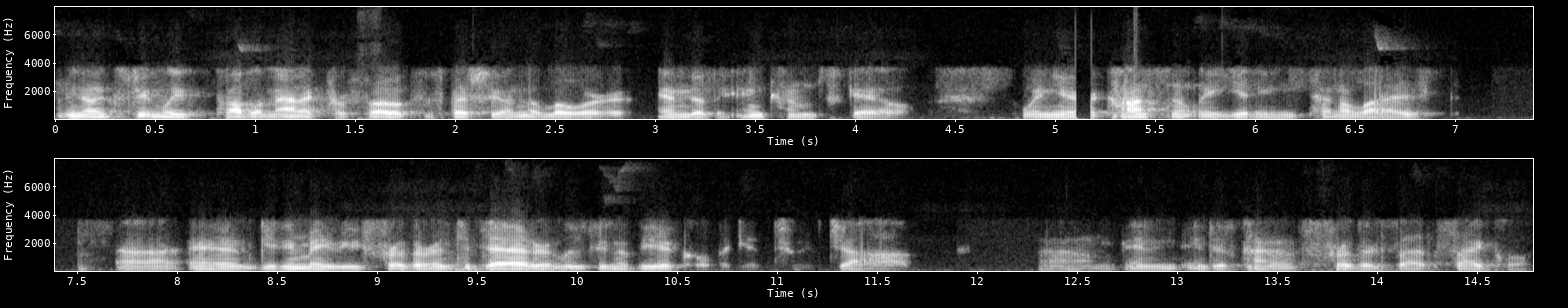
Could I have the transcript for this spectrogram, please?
you know, extremely problematic for folks, especially on the lower end of the income scale, when you're constantly getting penalized uh, and getting maybe further into debt or losing a vehicle to get to a job, um, and, and just kind of furthers that cycle.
